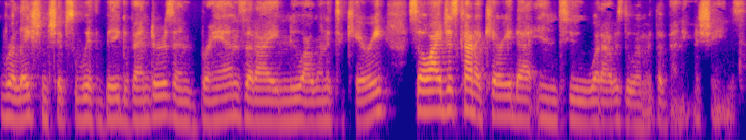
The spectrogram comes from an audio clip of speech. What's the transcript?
relationships with big vendors and brands that I knew I wanted to carry. So I just kind of carried that into what I was doing with the vending machines.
